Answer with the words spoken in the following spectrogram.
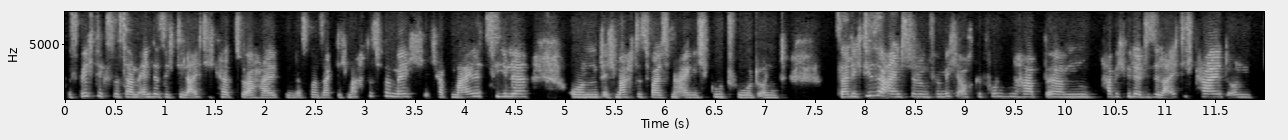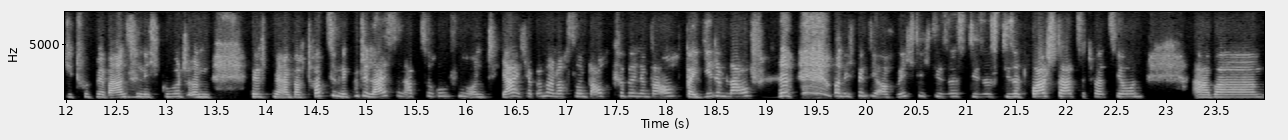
das Wichtigste ist am Ende, sich die Leichtigkeit zu erhalten, dass man sagt, ich mache das für mich, ich habe meine Ziele und ich mache das, weil es mir eigentlich gut tut. Und seit ich diese Einstellung für mich auch gefunden habe, ähm, habe ich wieder diese Leichtigkeit und die tut mir wahnsinnig gut und hilft mir einfach trotzdem eine gute Leistung abzurufen. Und ja, ich habe immer noch so ein Bauchkribbeln im Bauch bei jedem Lauf. und ich finde die auch wichtig, dieses, dieses, diese Vorstartsituation. Aber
